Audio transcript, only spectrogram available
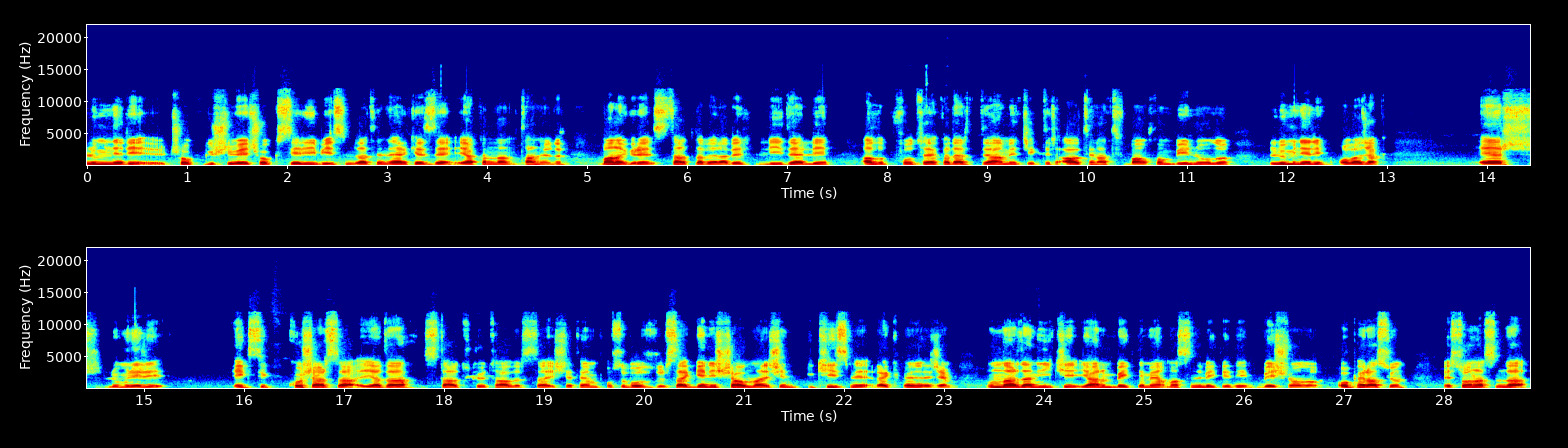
Lumineri çok güçlü ve çok seri bir isim. Zaten herkes de yakından tanıyordur. Bana göre startla beraber liderliği alıp fotoya kadar devam edecektir. Alternatif bankom bir nolu Lumineri olacak. Eğer Lumineri eksik koşarsa ya da start kötü alırsa işte temposu bozulursa geniş şallar için iki ismi rakip önereceğim. Bunlardan ilki yarın bekleme yapmasını beklediğim 5 nolu operasyon ve sonrasında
